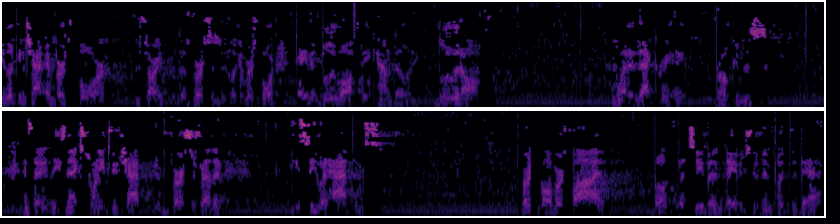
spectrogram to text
You look in, chat, in verse 4, I'm sorry, those verses, look at verse 4. David blew off the accountability, blew it off. What did that create? Brokenness. And so these next 22 chapters, verses rather, you see what happens. First of all, verse 5, both Bathsheba and David should have been put to death.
